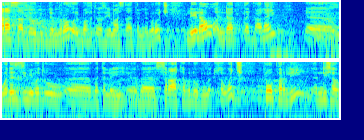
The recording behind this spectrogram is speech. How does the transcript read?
አራት ሰዓት ላይ ሁሉም ጀምረው በፍጥነት የማስተካከል ነገሮች። ሌላው እንደ አጠቃላይ ወደዚህ የሚመጡ በተለይ በስራ ተብለው የሚመጡ ሰዎች properly እንዲሰሩ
